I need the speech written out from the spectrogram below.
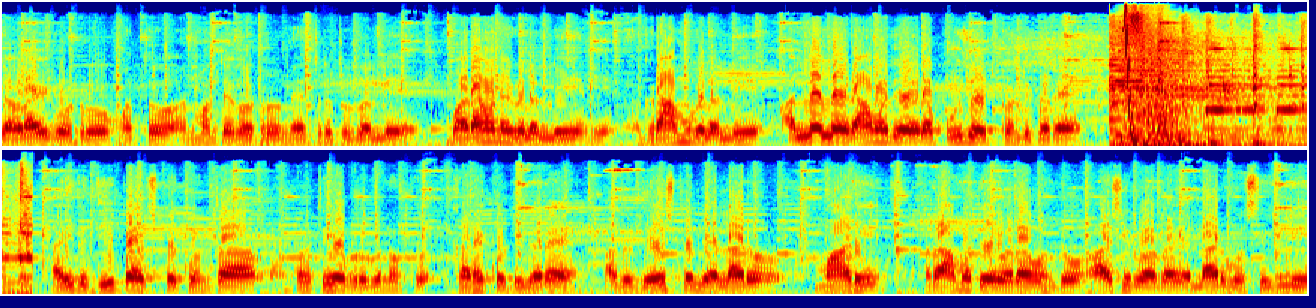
ಜವರಾಯಿಗೌಡರು ಮತ್ತು ಹನುಮಂತೇಗೌಡರು ನೇತೃತ್ವದಲ್ಲಿ ಬಡಾವಣೆಗಳಲ್ಲಿ, ಗ್ರಾಮಗಳಲ್ಲಿ ಅಲ್ಲಲ್ಲೇ ರಾಮದೇವರ ಪೂಜೆ ಇಟ್ಕೊಂಡಿದ್ದಾರೆ. ಐದು ದೀಪ ಹಚ್ಚಬೇಕು ಅಂತ ಪ್ರತಿಯೊಬ್ಬರಿಗೂ ಕರೆ ಕೊಟ್ಟಿದ್ದಾರೆ. ಅದು ದೇಶದಲ್ಲಿ ಎಲ್ಲರೂ ಮಾಡಿ ರಾಮದೇವರ ಒಂದು ಆಶೀರ್ವಾದ ಎಲ್ಲರಿಗೂ ಸಿಗಲಿ.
